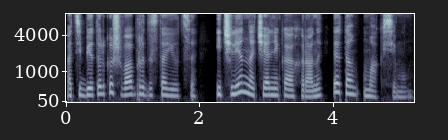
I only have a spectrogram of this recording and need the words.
а тебе только швабры достаются, и член начальника охраны — это максимум».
